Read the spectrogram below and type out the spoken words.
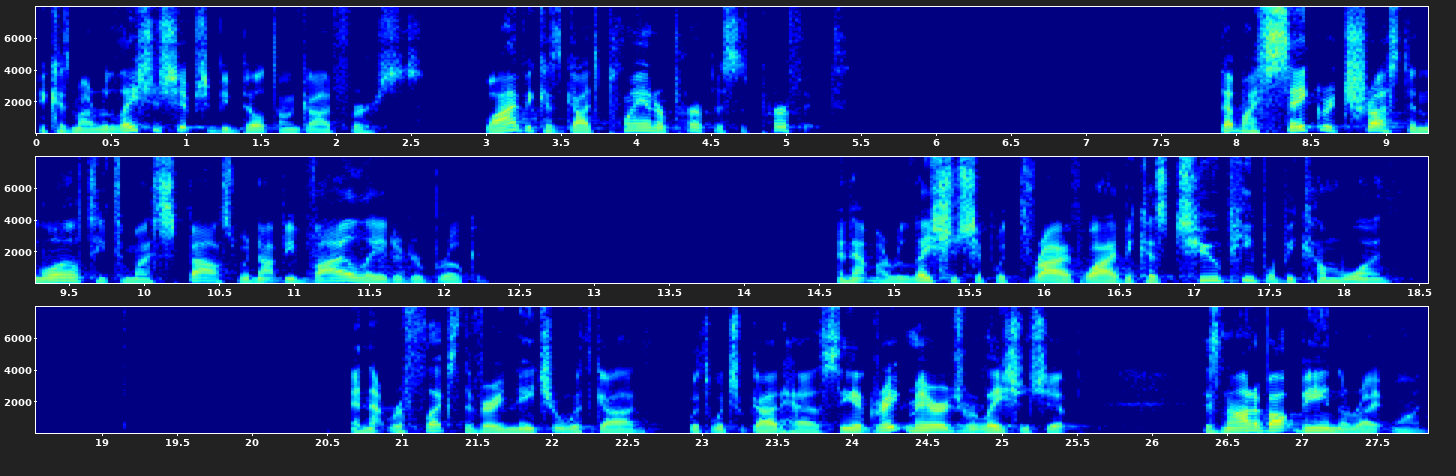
Because my relationship should be built on God first. Why? Because God's plan or purpose is perfect that my sacred trust and loyalty to my spouse would not be violated or broken. And that my relationship would thrive. Why? Because two people become one. And that reflects the very nature with God, with which God has. See, a great marriage relationship is not about being the right one,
